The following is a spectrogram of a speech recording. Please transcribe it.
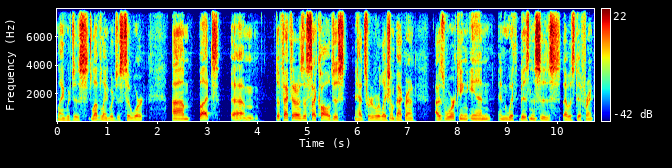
languages, love languages, to work. Um, but um, the fact that I was a psychologist, had sort of a relational background, I was working in and with businesses that was different.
